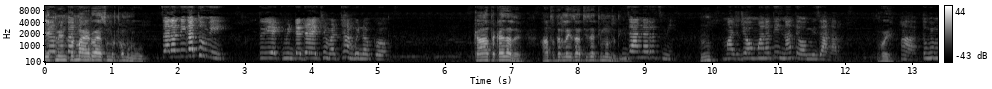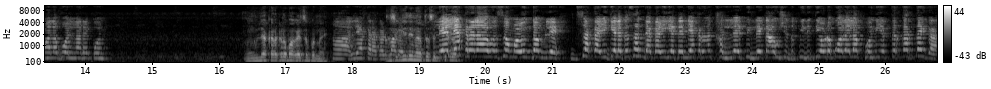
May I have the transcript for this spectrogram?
एक मिनिट पण माझ्या. डोळ्यासमोर थांबू नको. चला निघा तुम्ही. तू एक मिनिट डळ्याच्या मध्ये थांबू नको. का आता काय झालं? आता तर लय जाती जाती म्हणत होती. जाणारच मी. हम्म? माझ्या जेव्हा मनात येईल ना तेव्हा मी जाणार. होय. हा तुम्ही मला बोलणार आहे कोण? लेकराकडे बघायचं पण नाही. हा लेकराकडे जसं गेली ना तसं ले- तिकडं- लेकराला सांभाळून दमले. सकाळी गेलं तर संध्याकाळी येते. लेकरानं खाल्लंय पिल्लंय का औषधं पिली तेवढं बोलायला फोन एकतर करताय का?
